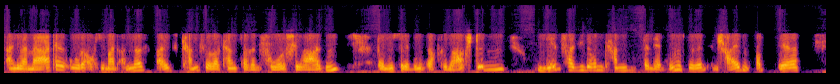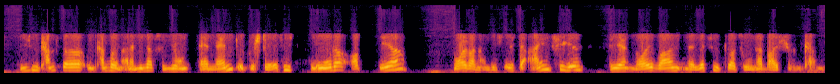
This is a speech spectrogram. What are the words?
Angela Merkel oder auch jemand anders als Kanzler oder Kanzlerin vorschlagen. Dann müsste der Bundestag darüber abstimmen. In dem Fall wiederum kann dann der Bundespräsident entscheiden, ob er diesen Kanzler und Kanzlerin einer Minderheitsregierung ernennt und bestätigt oder ob er Neuwahlen einlegt. Er ist der Einzige, der Neuwahlen in der jetzigen Situation herbeiführen kann.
